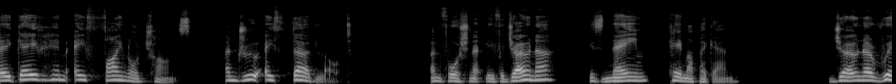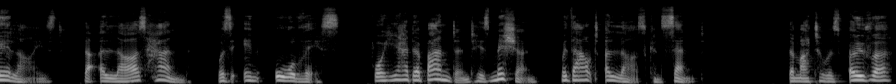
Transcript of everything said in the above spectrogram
They gave him a final chance and drew a third lot. Unfortunately for Jonah, his name came up again. Jonah realized that Allah's hand was in all this, for he had abandoned his mission without Allah's consent. The matter was over,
